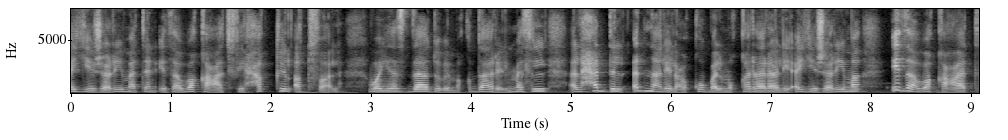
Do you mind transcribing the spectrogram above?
أي جريمة إذا وقعت في حق الأطفال، ويزداد بمقدار المثل الحد الأدنى للعقوبة المقررة لأي جريمة إذا وقعت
